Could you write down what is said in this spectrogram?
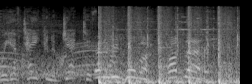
We have taken objective. Enemy bomber! Up there!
